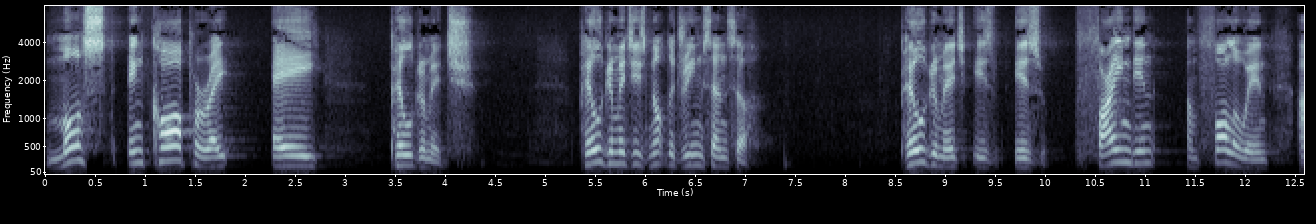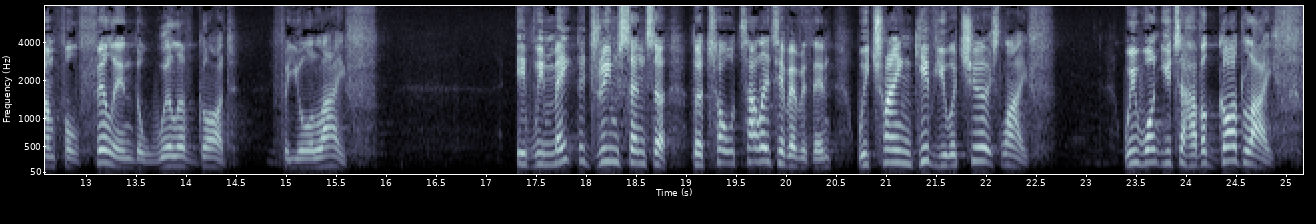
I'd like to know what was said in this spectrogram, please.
must incorporate a pilgrimage. Pilgrimage is not the dream center. Pilgrimage is, is finding and following and fulfilling the will of God for your life. If we make the dream center the totality of everything, we try and give you a church life. We want you to have a God life,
